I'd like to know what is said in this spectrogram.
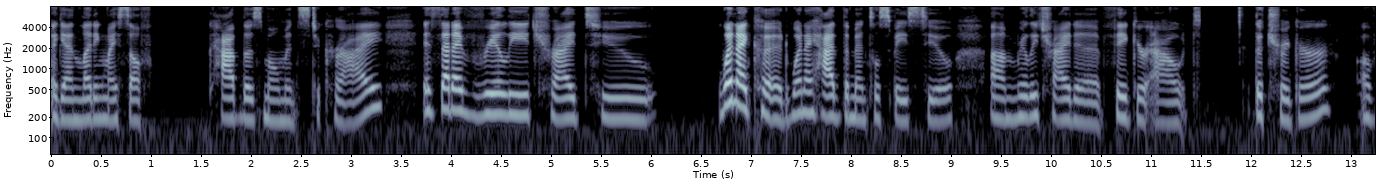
again, letting myself have those moments to cry, is that I've really tried to when I could, when I had the mental space to, um, really try to figure out the trigger of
